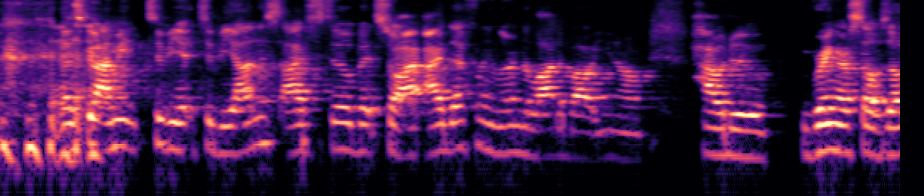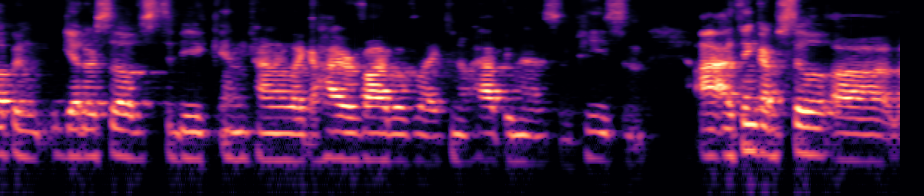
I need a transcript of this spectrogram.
That's good. I mean, to be to be honest, I've still been so I, I definitely learned a lot about you know how to bring ourselves up and get ourselves to be in kind of like a higher vibe of like you know happiness and peace and I, I think I'm still uh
